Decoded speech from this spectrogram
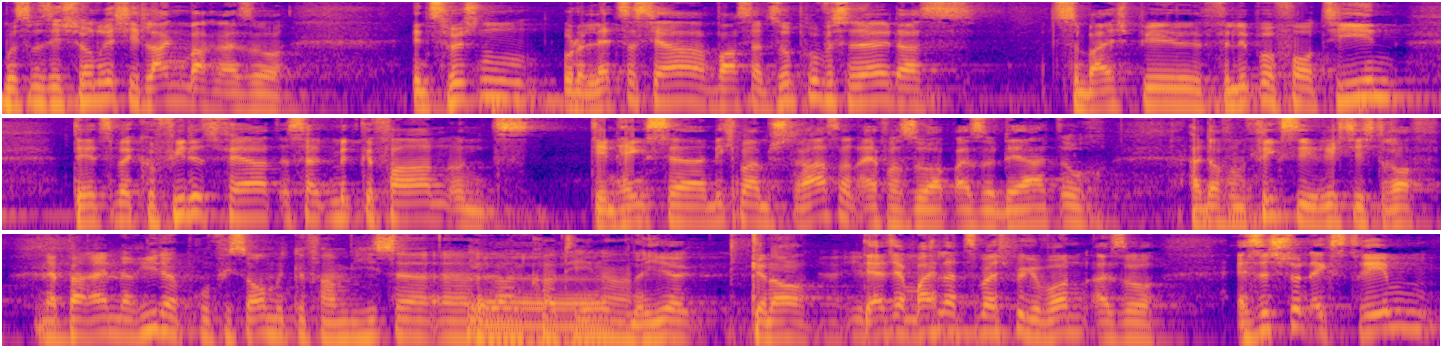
muss man sich schon richtig lang machen. Also inzwischen oder letztes Jahr war es halt so professionell, dass zum Beispiel Filippo Fortin, der jetzt bei Kofidis fährt, ist halt mitgefahren und den hängst du ja nicht mal im Straßenland einfach so ab. Also der hat auch halt auf dem Fixie richtig drauf. Na, bei Rainer Rieder Profi ist auch mitgefahren. Wie hieß er? Äh, Ivan Cortina. Na hier, genau. Ja, der hat ja Mailand zum Beispiel gewonnen. Also es ist schon extrem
